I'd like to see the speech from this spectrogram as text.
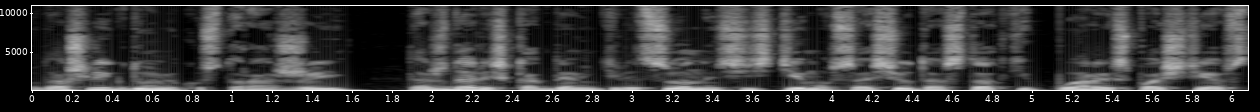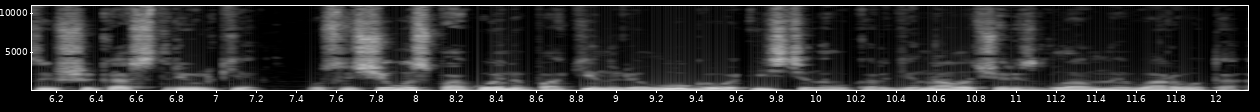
Подошли к домику сторожей, дождались, когда вентиляционная система всосет остатки пара из почти остывшей кастрюльки, после чего спокойно покинули логово истинного кардинала через главные ворота.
